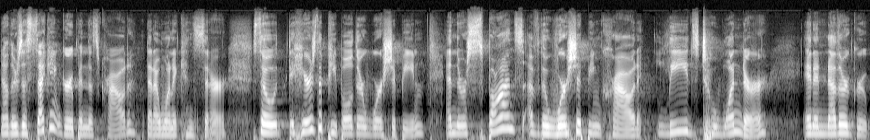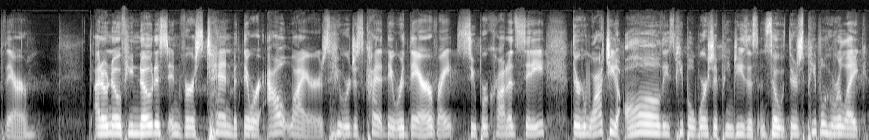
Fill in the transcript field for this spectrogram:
Now, there's a second group in this crowd that I want to consider. So here's the people, they're worshiping, and the response of the worshiping crowd leads to wonder in another group there. I don't know if you noticed in verse 10, but there were outliers who were just kind of, they were there, right? Super crowded city. They're watching all these people worshiping Jesus. And so there's people who are like,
